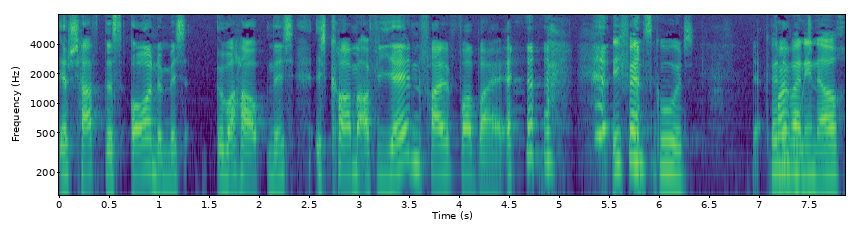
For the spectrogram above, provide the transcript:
ihr schafft es ohne mich überhaupt nicht. Ich komme auf jeden Fall vorbei. Ich find's gut. Ja, Könnte man gut. ihn auch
